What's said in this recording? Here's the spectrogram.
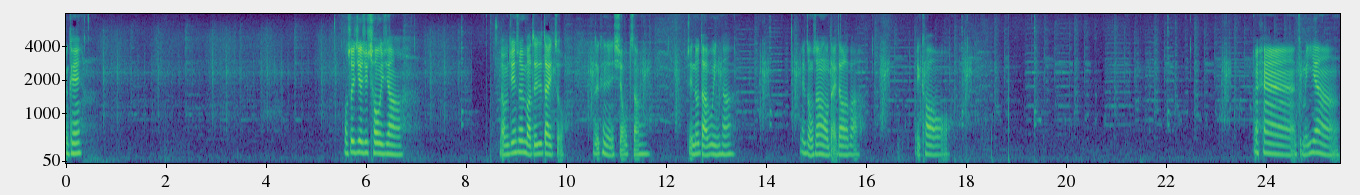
OK，我所以记得去抽一下。那我们今天顺便把这只带走，这看起来很嚣张，怎都打不赢他。那总算让我逮到了吧？没靠！哈哈，怎么样？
